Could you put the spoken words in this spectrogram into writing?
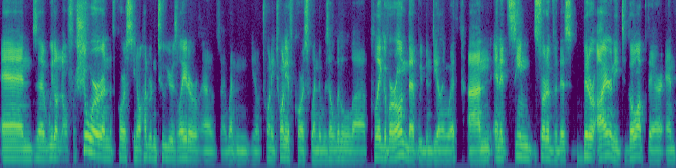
and uh, we don't know for sure. And of course, you know, 102 years later, uh, I went in, you know, 2020, of course, when there was a little uh, plague of our own that we've been dealing with, um, and it seemed sort of this bitter irony to go up there and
